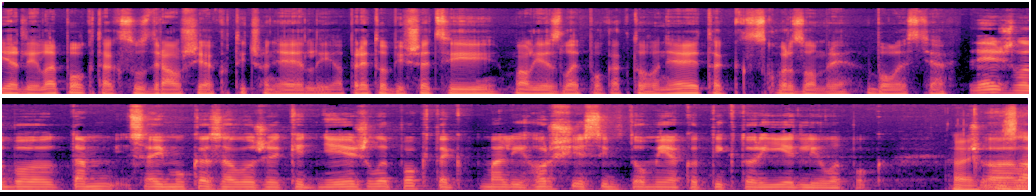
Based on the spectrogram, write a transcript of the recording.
jedli lepok, tak sú zdravší ako tí, čo nejedli. A preto by všetci mali jesť lepok. Ak toho nie je, tak skôr zomrie v bolestiach. Vieš, lebo tam sa im ukázalo, že keď neješ lepok, tak mali horšie symptómy ako tí, ktorí jedli lepok. Aj. Čo, ale... Za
